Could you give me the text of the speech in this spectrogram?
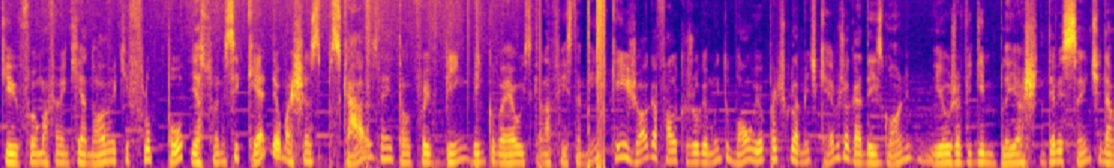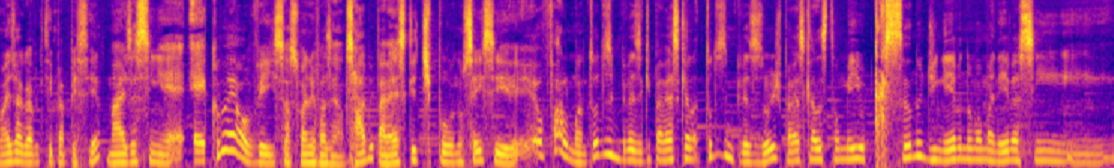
que foi uma franquia nova que flopou e a Sony sequer deu uma chance pros caras, né? Então foi bem, bem cruel isso que ela fez também. Quem joga fala que o jogo é muito bom. Eu, particularmente, quero jogar Days Gone. Eu já vi gameplay, eu acho interessante, ainda mais agora que tem pra PC. Mas assim, é, é cruel ver isso a Sony fazendo, sabe? Parece que, tipo, não sei se. Eu falo, mano, todas as empresas aqui, parece que ela, todas as empresas hoje, parece que elas estão meio caçando dinheiro de uma maneira assim.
